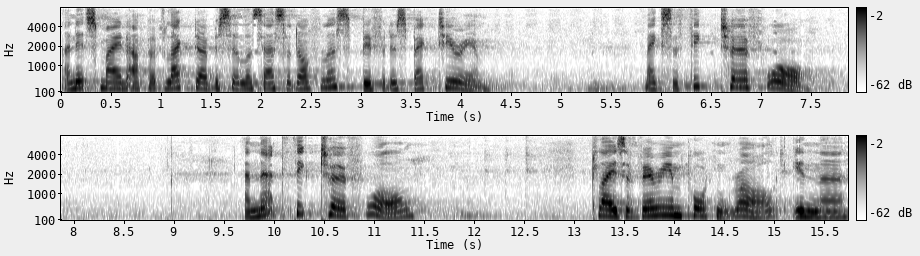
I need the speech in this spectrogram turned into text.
and it's made up of Lactobacillus acidophilus bifidus bacterium. Makes a thick turf wall. And that thick turf wall plays a very important role in the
